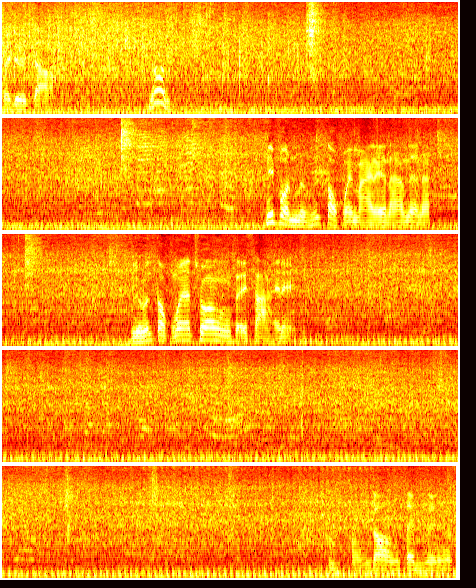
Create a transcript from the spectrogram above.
ไปดูต่อโน่นนี่ฝนเหมือนเพิ่งตกใหม่ๆเลยน้ำเนี่ยนะ หรือมันตกเมื่อช่วงสายๆเนี่ยของดองเต็มเลยนะครับ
